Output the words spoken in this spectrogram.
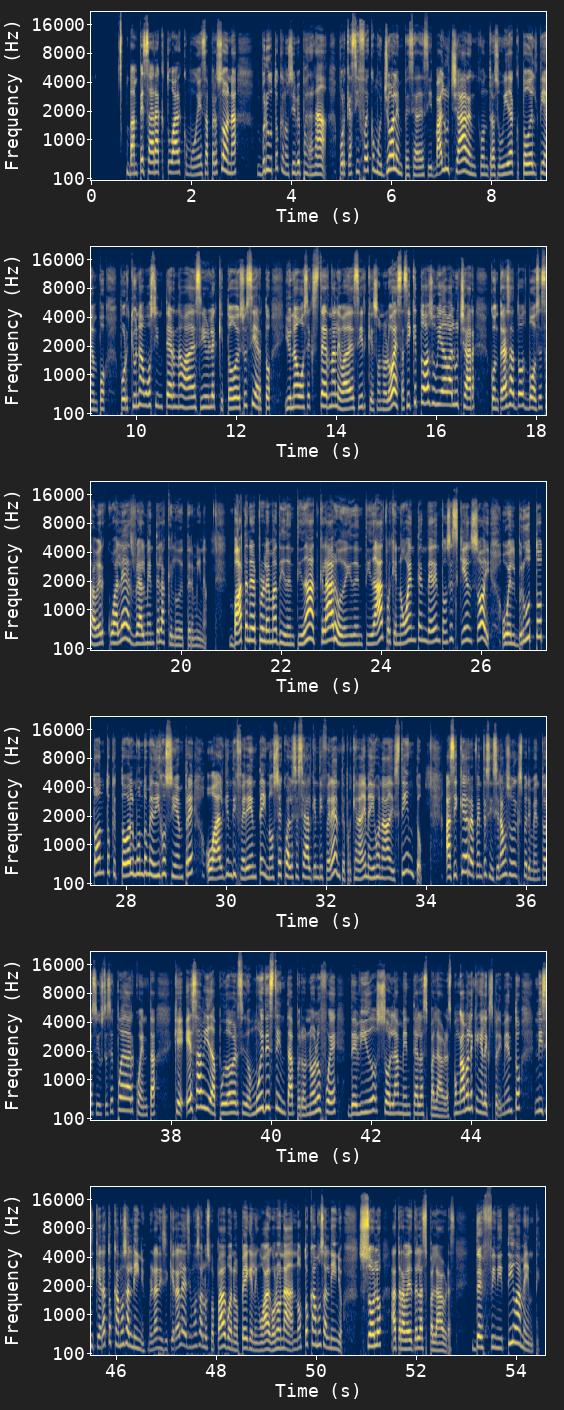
va a empezar a actuar como esa persona bruto que no sirve para nada, porque así fue como yo le empecé a decir, va a luchar contra su vida todo el tiempo, porque una voz interna va a decirle que todo eso es cierto y una voz externa le va a decir que eso no lo es, así que toda su vida va a luchar contra esas dos voces a ver cuál es realmente la que lo determina. Va a tener problemas de identidad, claro, de identidad, porque no va a entender entonces quién soy, o el bruto tonto que todo el mundo me dijo siempre, o alguien diferente y no sé cuál es ese alguien diferente, porque nadie me dijo nada distinto. Así que de repente si hiciéramos un experimento así, usted se puede dar cuenta que esa vida pudo haber sido muy distinta, pero no lo fue debido solamente a las palabras. Pongámosle que en el experimento ni siquiera tocamos al niño, ¿verdad? Ni siquiera le decimos a los papás, bueno, péguenle o algo, no, nada, no tocamos al niño, solo a través de las palabras. Definitivamente.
